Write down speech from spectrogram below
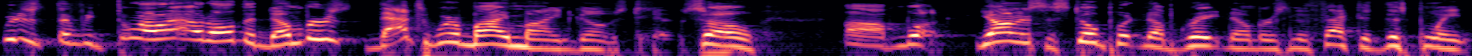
we're just if we throw out all the numbers, that's where my mind goes to. So, um, look, Giannis is still putting up great numbers, and in fact, at this point,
